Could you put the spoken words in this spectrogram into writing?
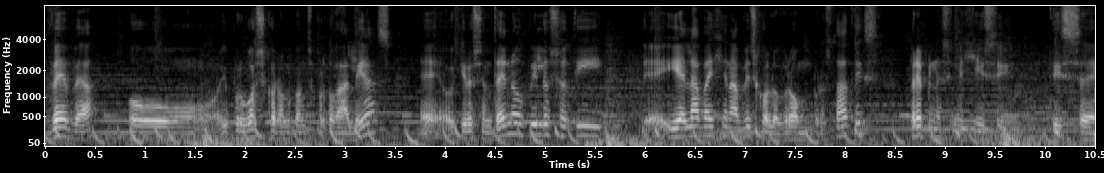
Βέβαια, ο Υπουργός Οικονομικών της Πορτογαλίας, ε, ο κ. Σεντένο, δήλωσε ότι ε, η Ελλάδα έχει ένα δύσκολο δρόμο μπροστά της. Πρέπει να συνεχίσει τις, ε,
